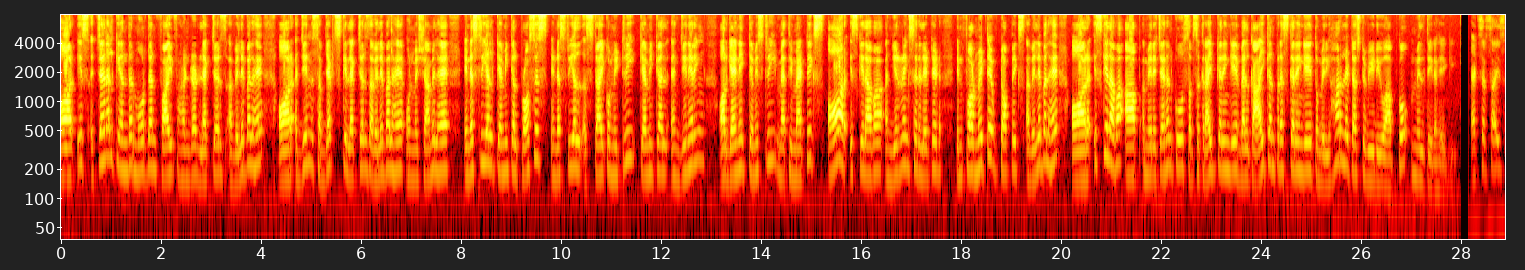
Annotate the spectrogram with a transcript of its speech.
और इस चैनल के अंदर मोर देन 500 लेक्चर्स अवेलेबल हैं और जिन सब्जेक्ट्स के लेक्चर्स अवेलेबल हैं, उनमें शामिल है industrial chemical process industrial stoichiometry chemical engineering organic chemistry mathematics और इसके अलावा इंजीनियरिंग से रिलेटेड इंफॉर्मेटिव टॉपिक्स अवेलेबल हैं। और इसके अलावा आप मेरे चैनल को सब्सक्राइब करेंगे बेल का आइकन प्रेस करेंगे तो मेरी हर लेटेस्ट वीडियो आपको मिलती रहेगी। एक्सरसाइज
